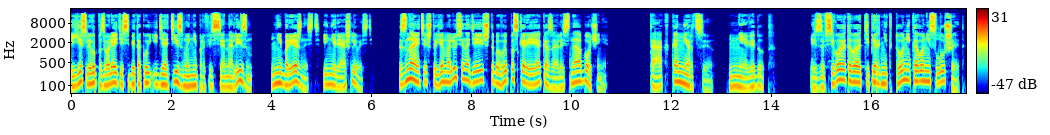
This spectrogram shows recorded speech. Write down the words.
И если вы позволяете себе такой идиотизм и непрофессионализм, небрежность и неряшливость, знайте, что я молюсь и надеюсь, чтобы вы поскорее оказались на обочине. Так коммерцию не ведут. Из-за всего этого теперь никто никого не слушает,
